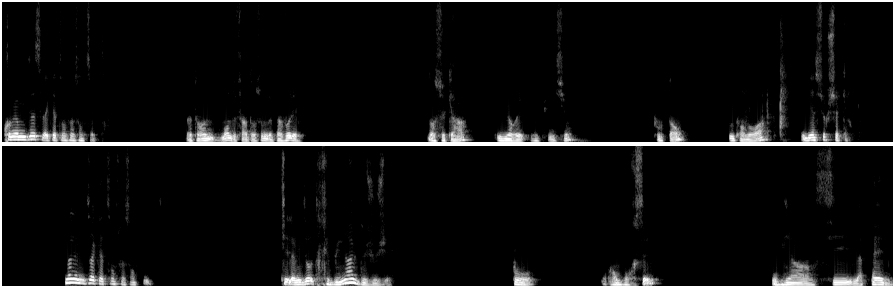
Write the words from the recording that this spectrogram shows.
Première mitzvah, c'est la 467. La Torah nous demande de faire attention de ne pas voler. Dans ce cas, il y aurait une punition tout le temps, tout endroit, et bien sûr chacun. On a la mitzvah 468, qui est la mitzvah au tribunal de juger pour rembourser, ou bien si la peine,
